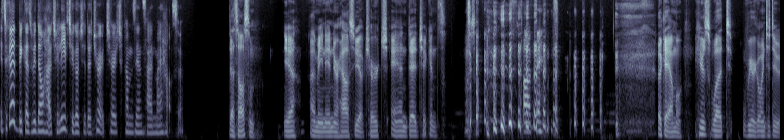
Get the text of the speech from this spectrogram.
it's good because we don't have to leave to go to the church. Church comes inside my house. So. That's awesome. Yeah. I mean, in your house, you have church and dead chickens. Stop it. Okay, Amo. Here's what we're going to do.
